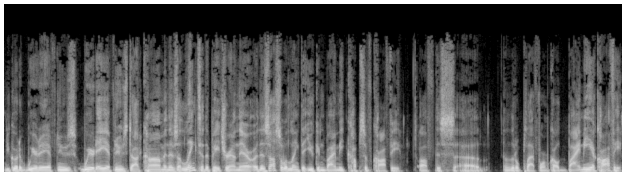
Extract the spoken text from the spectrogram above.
you go to Weird AF News, weirdafnews.com, and there's a link to the Patreon there, or there's also a link that you can buy me cups of coffee off this uh, little platform called Buy Me a Coffee.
